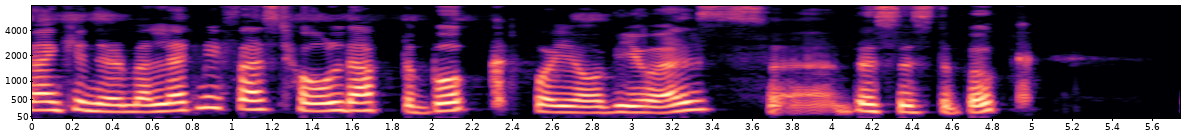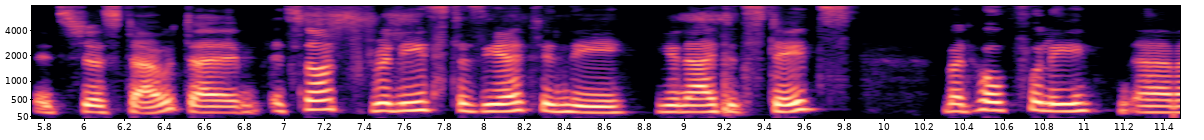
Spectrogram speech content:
Thank you, Nirmal. Let me first hold up the book for your viewers. Uh, this is the book. It's just out. I, it's not released as yet in the United States, but hopefully, uh,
